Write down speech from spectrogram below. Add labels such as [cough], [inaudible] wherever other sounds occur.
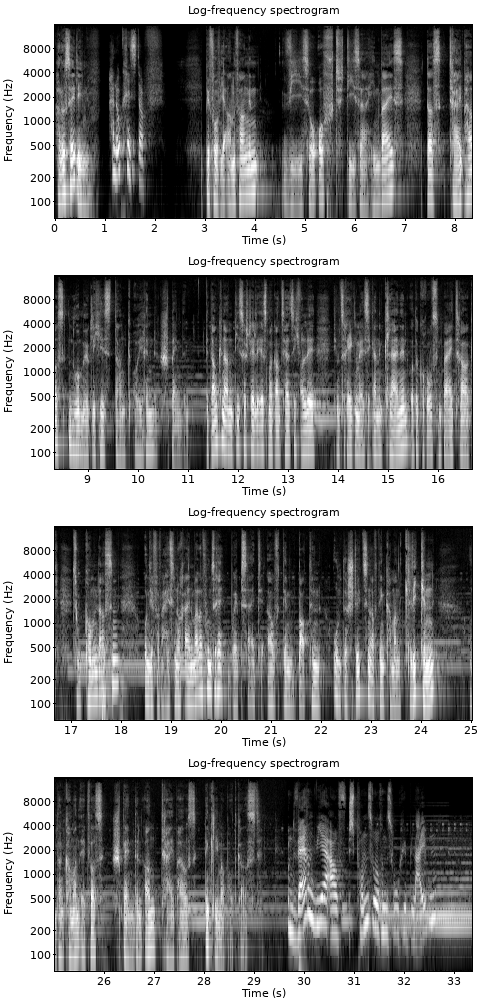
Hallo Selin. Hallo Christoph. Bevor wir anfangen, wie so oft dieser Hinweis, dass Treibhaus nur möglich ist dank euren Spenden. Wir danken an dieser Stelle erstmal ganz herzlich alle, die uns regelmäßig einen kleinen oder großen Beitrag zukommen lassen. Und wir verweisen noch einmal auf unsere Webseite, auf den Button Unterstützen, auf den kann man klicken und dann kann man etwas spenden an Treibhaus, den Klimapodcast. Und während wir auf Sponsorensuche bleiben,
